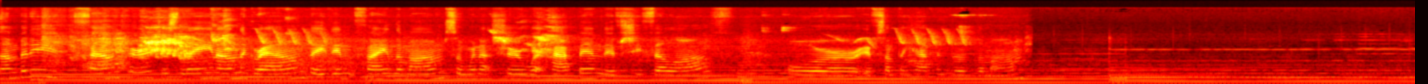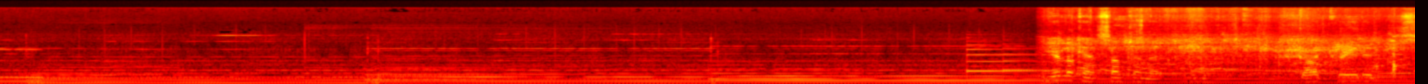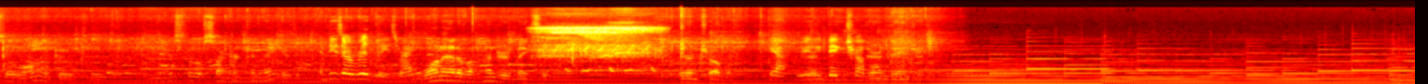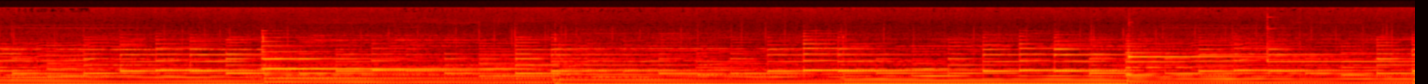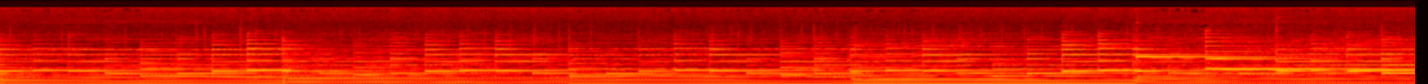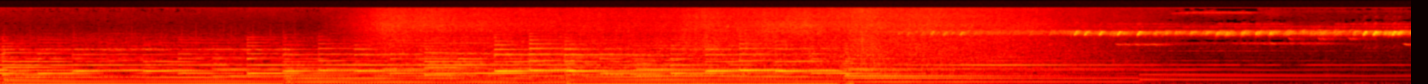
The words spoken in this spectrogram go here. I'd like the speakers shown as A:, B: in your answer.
A: somebody found her just laying on the ground. They didn't find the mom, so we're not sure what happened, if she fell off or if something happened to the mom.
B: You're looking at something that God created so long ago to. I mean, this little sucker can make it.
C: And these are Ridley's, right?
B: One out of a hundred makes it. They're in trouble.
C: Yeah, really
B: They're-
C: big trouble.
B: They're in danger.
